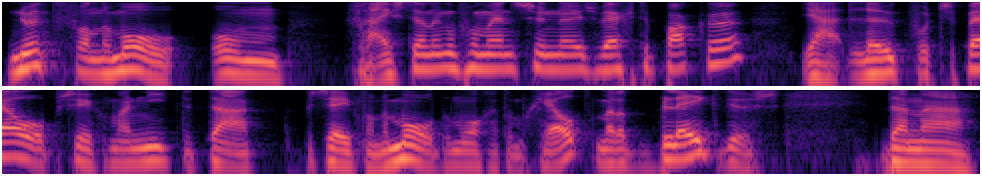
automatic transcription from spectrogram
nut van de mol om vrijstellingen voor mensen hun neus weg te pakken? Ja, leuk voor het spel op zich, maar niet de taak per se van de mol. De mol gaat om geld. Maar dat bleek dus daarna,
